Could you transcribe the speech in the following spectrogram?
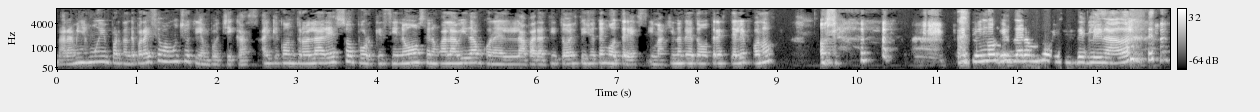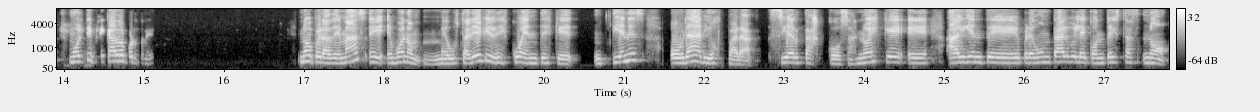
Para mí es muy importante. Por ahí se va mucho tiempo, chicas. Hay que controlar eso porque si no, se nos va la vida con el aparatito este. Y yo tengo tres. Imagínate que tengo tres teléfonos. O sea, tengo que ser muy disciplinada. Multiplicado por tres. No, pero además, eh, eh, bueno, me gustaría que les cuentes que tienes horarios para ciertas cosas. No es que eh, alguien te pregunta algo y le contestas, no,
